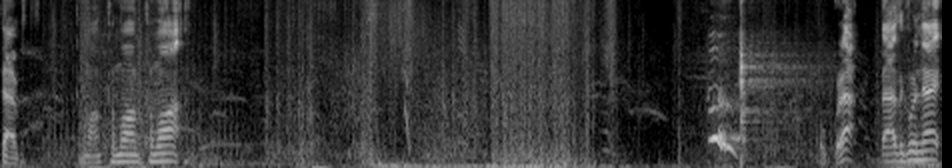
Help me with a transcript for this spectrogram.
Damn it. Come on, come on, come on. Oh crap. That's a grenade.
